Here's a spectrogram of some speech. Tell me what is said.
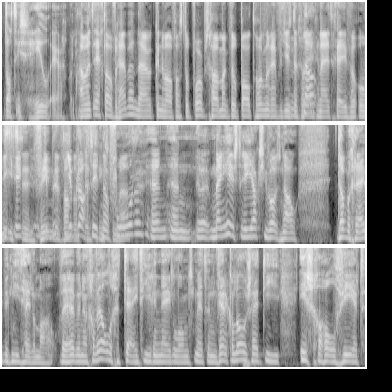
dat is heel erg belangrijk. Gaan we het echt over hebben? Daar kunnen we alvast op voorbeschouwen. Maar ik wil Paul toch ook nog eventjes de gelegenheid nou, geven om ik, iets te ik, vinden je, van Je bracht dit naar voren. En, en uh, mijn eerste reactie was: Nou, dat begrijp ik niet helemaal. We hebben een geweldige tijd hier in Nederland met een werkeloosheid die is gehalveerd.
